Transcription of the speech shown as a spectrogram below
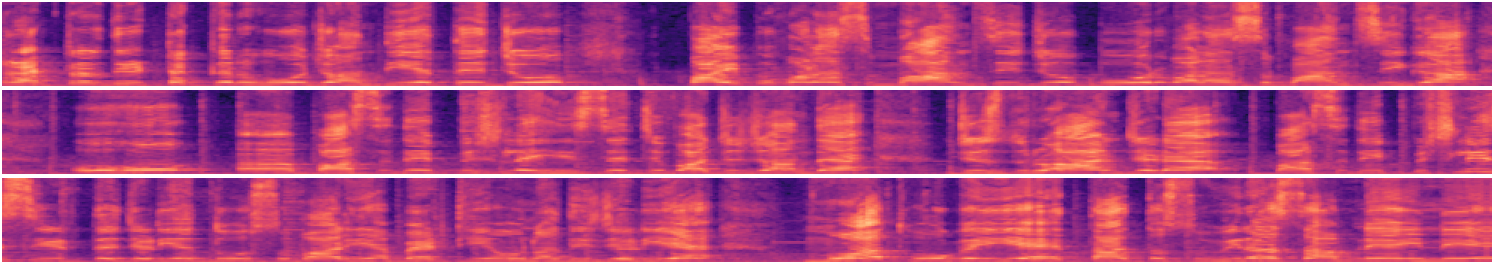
ਟਰੈਕਟਰ ਦੀ ਟੱਕਰ ਹੋ ਜਾਂਦੀ ਹੈ ਤੇ ਜੋ ਪਾਈਪ ਵਾਲਾ ਸਮਾਨ ਸੀ, ਜੋ ਬੋਰ ਵਾਲਾ ਸਮਾਨ ਸੀਗਾ, ਉਹ ਬੱਸ ਦੇ ਪਿਛਲੇ ਹਿੱਸੇ 'ਚ ਵੱਜ ਜਾਂਦਾ ਹੈ, ਜਿਸ ਦੌਰਾਨ ਜਿਹੜਾ ਬੱਸ ਦੀ ਪਿਛਲੀ ਸੀਟ ਤੇ ਜਿਹੜੀਆਂ ਦੋ ਸਵਾਰੀਆਂ ਬੈਠੀਆਂ, ਉਹਨਾਂ ਦੀ ਜਿਹੜੀ ਹੈ ਮੌਤ ਹੋ ਗਈ ਹੈ। ਤਾਂ ਤਸਵੀਰਾਂ ਸਾਹਮਣੇ ਆਈ ਨੇ।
